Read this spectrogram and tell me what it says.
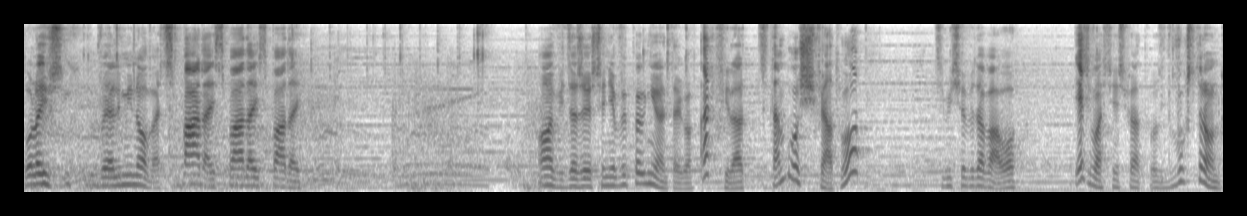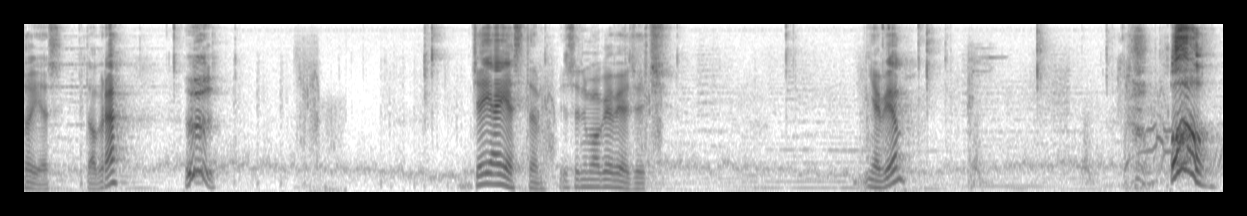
Wolę już ich wyeliminować. Spadaj, spadaj, spadaj. O, widzę, że jeszcze nie wypełniłem tego. A chwila, czy tam było światło? Mi się wydawało? Jest właśnie światło, z dwóch stron to jest. Dobra. Gdzie ja jestem, jeżeli mogę wiedzieć? Nie wiem. O!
